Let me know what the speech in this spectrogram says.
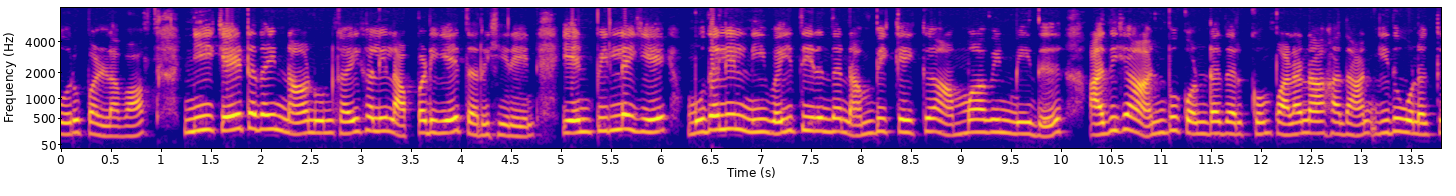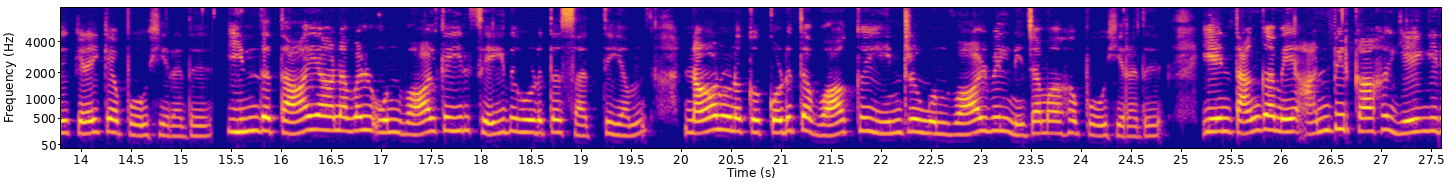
பொறுப்பல்லவா? நீ கேட்டதை நான் உன் கைகளில் அப்படியே தருகிறேன். என் பிள்ளையே முதலில் நீ வைத்திருந்த நம்பிக்கைக்கு அம்மாவின் மீது அதிக அன்பு கொண்டதற்கும் பலனாகத்தான் இது உனக்கு கிடைக்கப் போகிறது. இந்த தாயானவள் உன் வாழ்க்கையில் செய்து கொடுத்த சத்தியம். நான் உனக்கு கொடுத்த வாக்கு இன்று உன் வாழ்வில் நிஜமாக போகிறது. என் தங்கமே அன்பிற்காக ஏங்கி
